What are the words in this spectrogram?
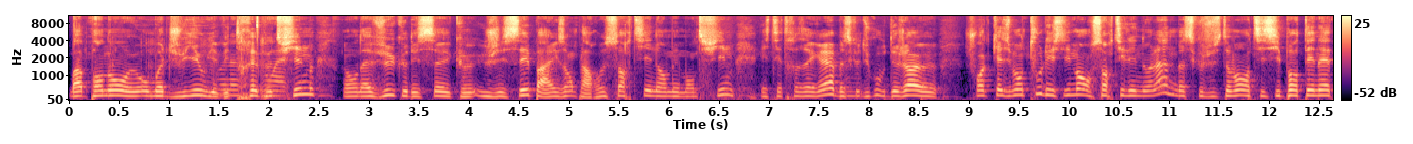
Bah, pendant euh, au mois de juillet où il y avait Voilà. très peu de films, on a vu que des que UGC par exemple a ressorti énormément de films et c'était très agréable parce que Mm. du coup déjà euh, je crois que quasiment tous les cinémas ont sorti les Nolan parce que justement anticipant Tenet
